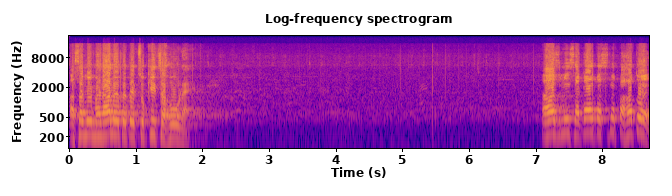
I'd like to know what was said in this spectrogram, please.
असं मी म्हणालो तर ते चुकीचं होऊ नये. आज मी सकाळपासून पाहतोय.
